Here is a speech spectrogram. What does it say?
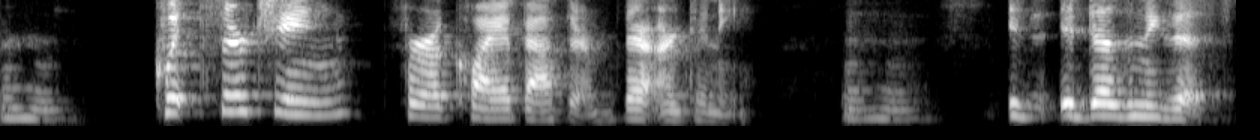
Mhm. Quit searching for a quiet bathroom. There aren't any. Mhm. It, it doesn't exist.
